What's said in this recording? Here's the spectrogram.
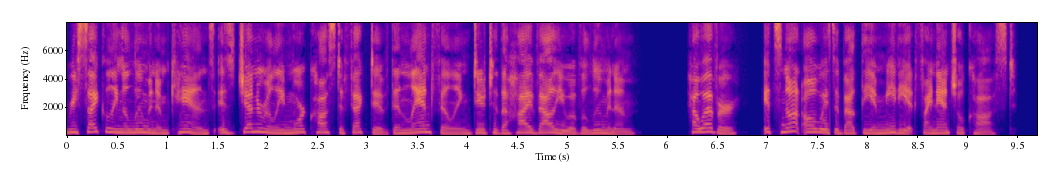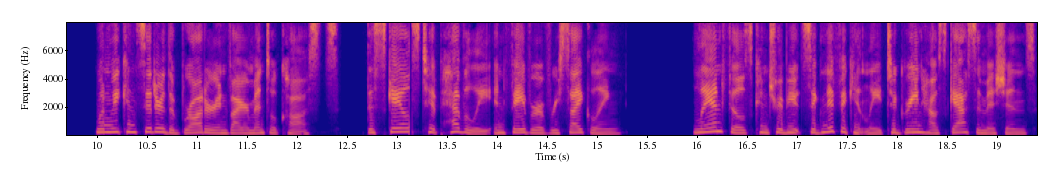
recycling aluminum cans is generally more cost-effective than landfilling due to the high value of aluminum. However, it's not always about the immediate financial cost. When we consider the broader environmental costs, the scales tip heavily in favor of recycling, Landfills contribute significantly to greenhouse gas emissions,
